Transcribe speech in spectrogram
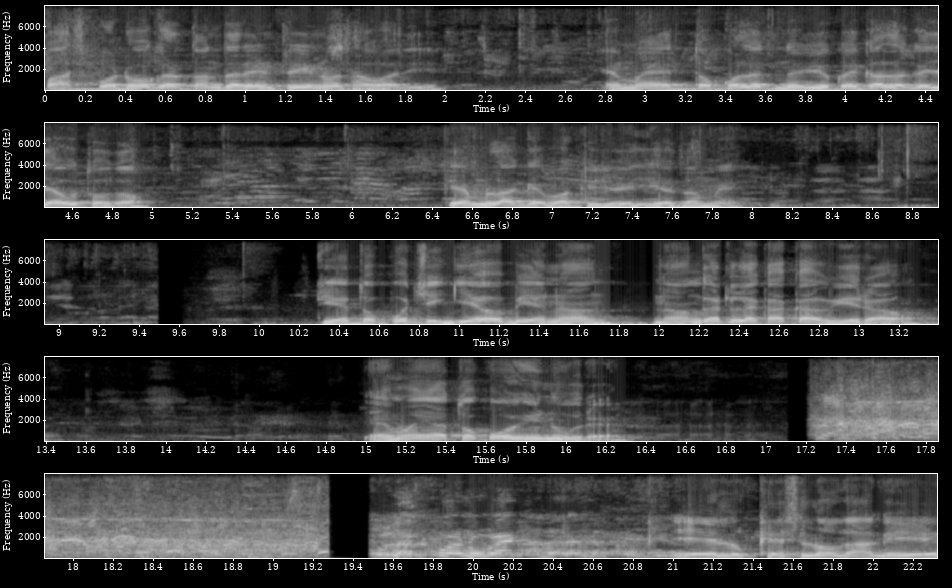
પાસપોર્ટ વગર તો અંદર એન્ટ્રી ન થવા દે એમાં એ તો કોલેજનો વ્યૂ કંઈક અલગ જ આવતો હતો કેમ લાગે બાકી? જોઈ લ્યો તમે. ત્યાં તો પહોંચી ગયો બે નંગ. નંગ એટલે કાકા વીરાવ એમાં યા તો કોહિનું રે. લખવાનું ભાઈ? એ લુખેશ લોગ આ ગયે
